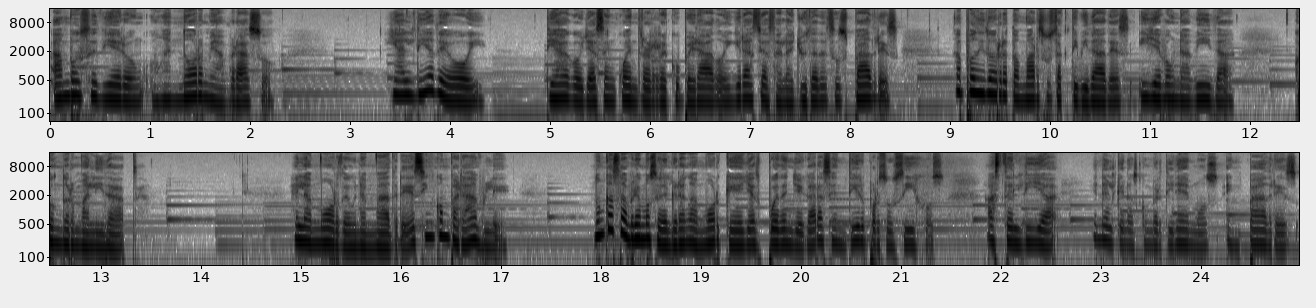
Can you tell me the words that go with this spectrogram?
Ambos se dieron un enorme abrazo y al día de hoy, Tiago ya se encuentra recuperado y gracias a la ayuda de sus padres ha podido retomar sus actividades y lleva una vida con normalidad. El amor de una madre es incomparable. Nunca sabremos el gran amor que ellas pueden llegar a sentir por sus hijos hasta el día en el que nos convertiremos en padres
